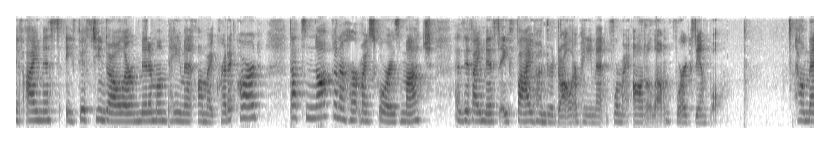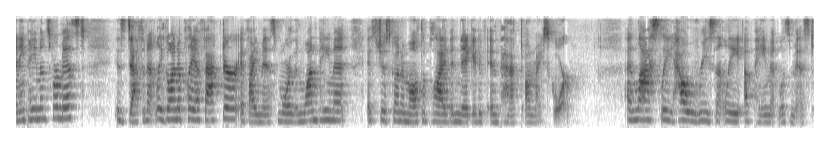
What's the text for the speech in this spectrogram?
if I miss a $15 minimum payment on my credit card, that's not going to hurt my score as much as if I miss a $500 payment for my auto loan, for example. How many payments were missed is definitely going to play a factor. If I miss more than one payment, it's just going to multiply the negative impact on my score. And lastly, how recently a payment was missed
